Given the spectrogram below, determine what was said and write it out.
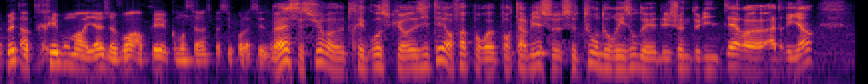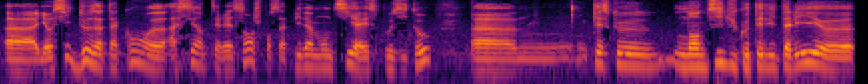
peut être un très bon mariage à voir après comment ça va se passer pour la saison. Ouais, c'est sûr, euh, très grosse curiosité. Enfin, pour, pour terminer ce, tour d'horizon des, jeunes de l'Inter, euh, Adrien, euh, il y a aussi deux attaquants euh, assez intéressants. Je pense à Pinamonti et à Esposito. Qu'est-ce que on en dit du côté de l'Italie de,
